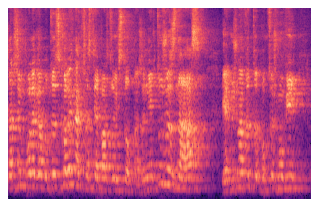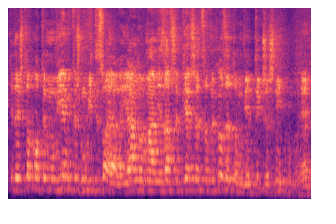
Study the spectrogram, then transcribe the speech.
na czym polega, bo to jest kolejna kwestia bardzo istotna, że niektórzy z nas, jak już nawet to, bo ktoś mówi, kiedyś to o tym mówiłem i ktoś mówi, ty słuchaj, ale ja normalnie zawsze pierwsze co wychodzę, to mówię, ty grzeszniku, no nie?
